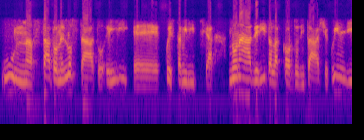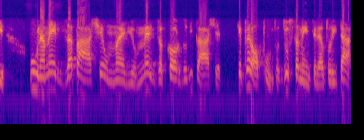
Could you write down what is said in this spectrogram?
un Stato nello Stato e lì eh, questa milizia non ha aderito all'accordo di pace, quindi una mezza pace, o meglio un mezzo accordo di pace che però appunto giustamente le autorità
